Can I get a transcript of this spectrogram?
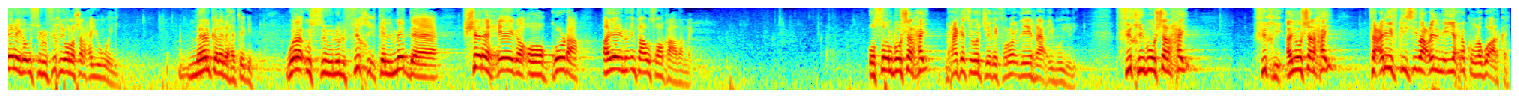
Ereyga usuululfiqi oo la sharxayun wey meel kaleba ha tegin. Waa usuululfiqi kelmadda sharaxeega oo qura ayaynu intaa u soo qaadanay. Usuul buu sharxay maxaa ka soo hor jeeday furuucdii raaci buu yihi fiqi buu sharxay. Fiqi ayuu sharxay tacriifkiisii baa cilmi iyo xukum lagu arkay.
